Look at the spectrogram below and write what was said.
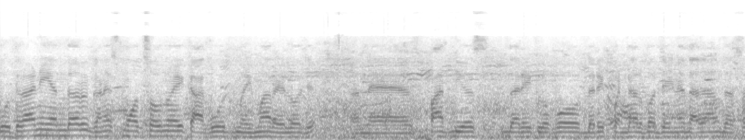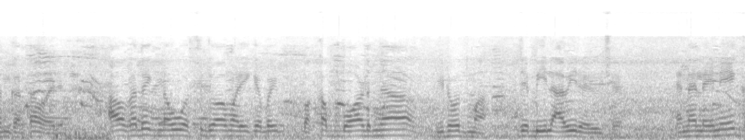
ગોધરાની અંદર ગણેશ મહોત્સવનો એક આગવો મહિમા રહેલો છે અને પાંચ દિવસ દરેક લોકો દરેક પંડાલ પર જઈને દાદાના દર્શન કરતા હોય છે. આ વખતે એક નવું વસ્તુ જોવા મળી કે ભાઈ વકફ બોર્ડના વિરોધમાં જે બિલ આવી રહ્યું છે એને લઈને એક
